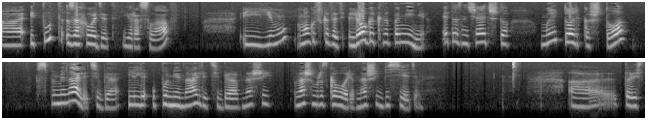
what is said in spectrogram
А, и тут заходит Ярослав, и ему могут сказать легок на помине. Это означает, что мы только что вспоминали тебя или упоминали тебя в, нашей, в нашем разговоре, в нашей беседе. А, то есть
